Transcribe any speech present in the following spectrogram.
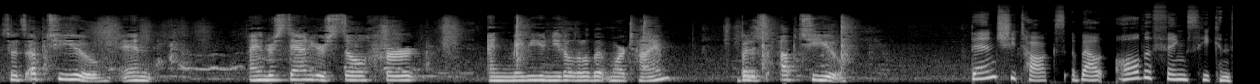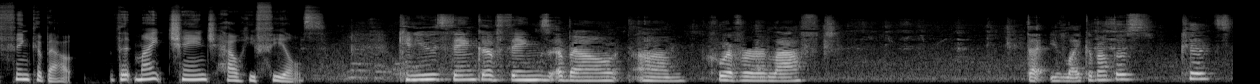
So it's up to you. And I understand you're still hurt and maybe you need a little bit more time, but it's up to you. Then she talks about all the things he can think about that might change how he feels. Can you think of things about um, whoever laughed that you like about those kids?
